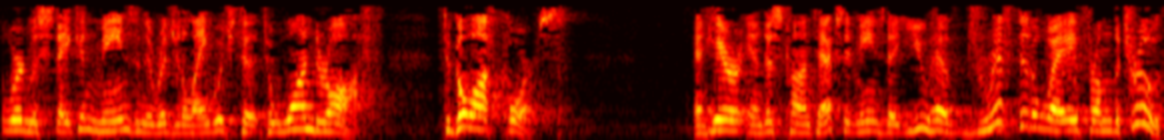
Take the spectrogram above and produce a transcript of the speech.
The word mistaken means in the original language to, to wander off, to go off course. And here in this context, it means that you have drifted away from the truth.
